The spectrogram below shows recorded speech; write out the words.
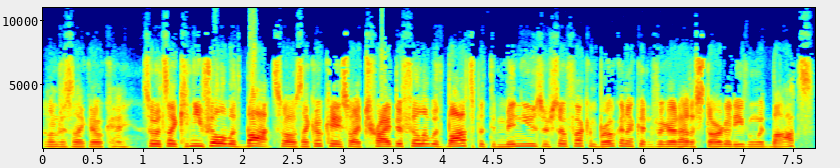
And I'm just like, okay. So it's like, can you fill it with bots? So I was like, okay, so I tried to fill it with bots, but the menus are so fucking broken I couldn't figure out how to start it even with bots.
